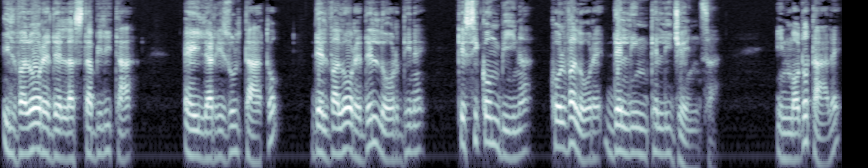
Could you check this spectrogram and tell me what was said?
Il valore della stabilità è il risultato del valore dell'ordine che si combina col valore dell'intelligenza, in modo tale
